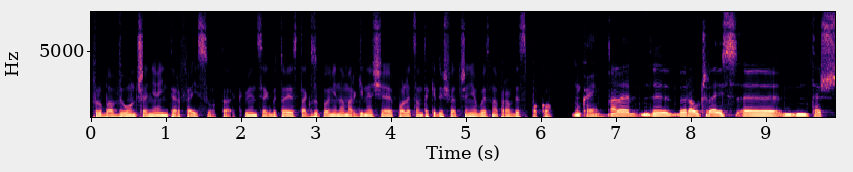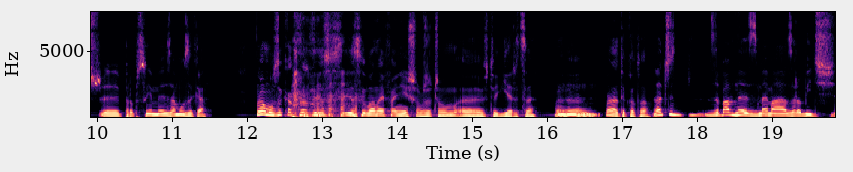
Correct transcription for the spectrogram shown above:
próba wyłączenia interfejsu, tak. Więc jakby to jest tak zupełnie na marginesie, polecam takie doświadczenie, bo jest naprawdę spoko. Okej, okay, ale y, Roach Race y, też y, propsujemy za muzykę. No, muzyka akurat jest, jest chyba najfajniejszą rzeczą e, w tej gierce. E, mm. Ale tylko to. Znaczy, zabawne z mema zrobić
